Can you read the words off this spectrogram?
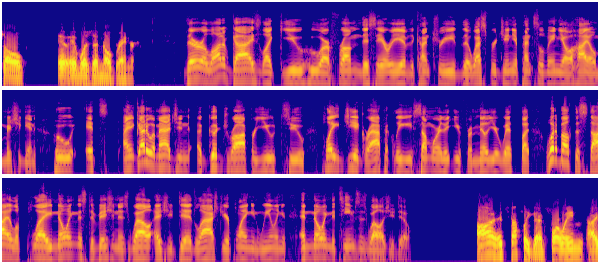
So it, it was a no brainer there are a lot of guys like you who are from this area of the country, the West Virginia, Pennsylvania, Ohio, Michigan, who it's I got to imagine a good draw for you to play geographically somewhere that you're familiar with. But what about the style of play, knowing this division as well as you did last year playing in Wheeling and knowing the teams as well as you do? Uh, it's definitely good. Fort Wayne, I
